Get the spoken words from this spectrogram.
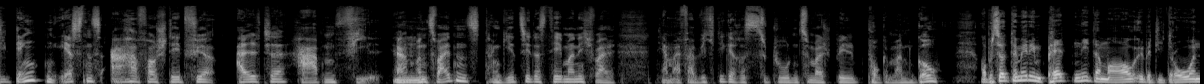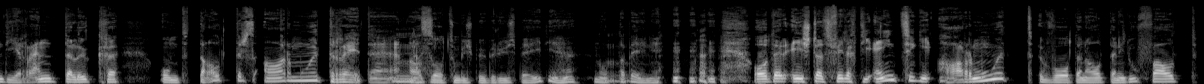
die denken erstens, AHV steht für Alte haben viel. Ja? Mhm. Und zweitens tangiert sie das Thema nicht, weil die haben einfach Wichtigeres zu tun, zum Beispiel Pokémon Go. Aber sollten wir im Pet nicht einmal über die drohende Rentenlücke und die Altersarmut reden. Also zum Beispiel über uns beide, ja? notabene. Oder ist das vielleicht die einzige Armut, die den Alten nicht auffällt,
